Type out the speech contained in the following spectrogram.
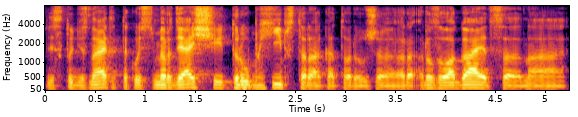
Если кто не знает, это такой смердящий труп mm-hmm. хипстера, который уже разлагается на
